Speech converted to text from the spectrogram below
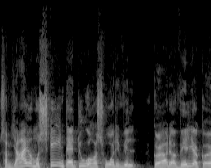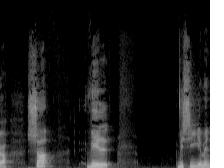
som jeg og måske endda du også hurtigt vil gøre det og vælge at gøre, så vil vi sige, jamen,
